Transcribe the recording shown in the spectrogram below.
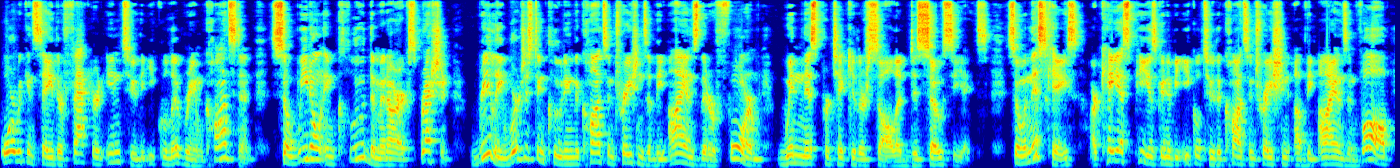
or we can say they're factored into the equilibrium constant, so we don't include them in our expression. Really, we're just including the concentrations of the ions that are formed when this particular solid dissociates. So in this case, our KSP is going to be equal to the concentration of the ions involved,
